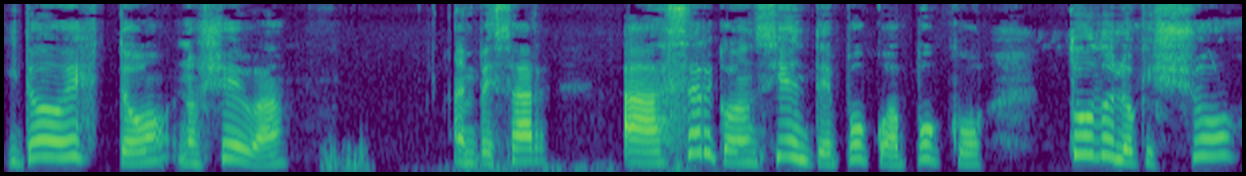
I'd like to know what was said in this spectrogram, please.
Y todo esto nos lleva a empezar hacer consciente poco a poco todo lo que yo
